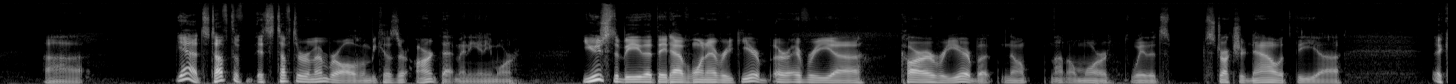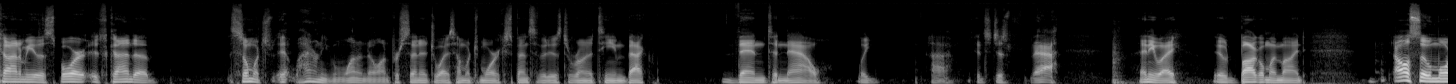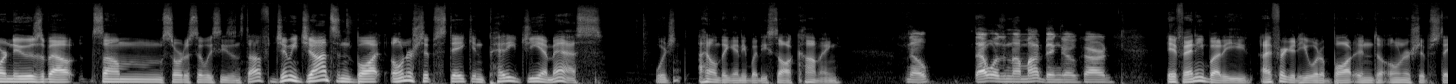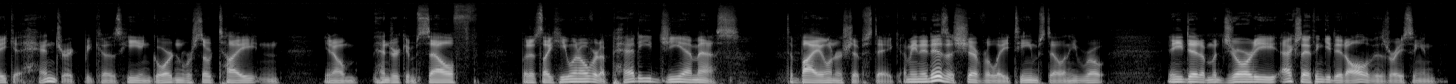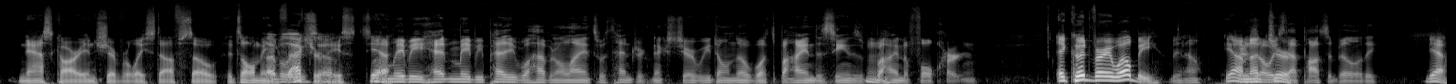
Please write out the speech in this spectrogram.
Uh, yeah, it's tough to it's tough to remember all of them because there aren't that many anymore. Used to be that they'd have one every year or every uh, car every year, but no, not no more. The way that's structured now with the uh, economy of the sport, it's kind of so much. I don't even want to know on percentage wise how much more expensive it is to run a team back then to now. Like, uh, it's just ah. Anyway, it would boggle my mind. Also, more news about some sort of silly season stuff. Jimmie Johnson bought ownership stake in Petty GMS, which I don't think anybody saw coming. Nope, that wasn't on my bingo card. If anybody, I figured he would have bought into ownership stake at Hendrick because he and Gordon were so tight, and you know Hendrick himself. But it's like he went over to Petty GMS to buy ownership stake. I mean, it is a Chevrolet team still, and he wrote and he did a majority. Actually, I think he did all of his racing in NASCAR in Chevrolet stuff. So it's all believe manufacturer so. based. Well, Yeah, maybe maybe Petty will have an alliance with Hendrick next year. We don't know what's behind the scenes, Hmm. behind the full curtain. it could very well be. You know. Yeah, I'm not always sure. that possibility. Yeah,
